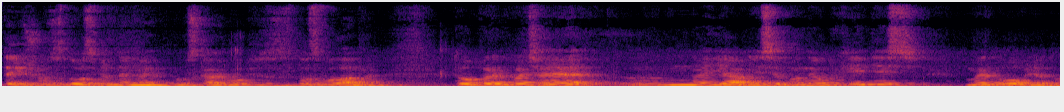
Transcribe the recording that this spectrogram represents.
той, що з дозвільними, ну скажімо, з дозволами, то передбачає наявність або необхідність медогляду.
